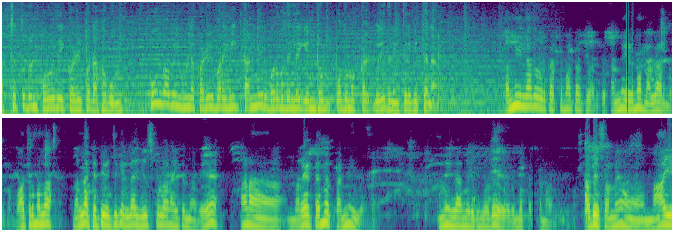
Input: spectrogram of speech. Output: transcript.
அச்சத்துடன் பொழுதை கழிப்பதாகவும் பூங்காவில் உள்ள கழிவறையில் தண்ணீர் வருவதில்லை என்றும் பொதுமக்கள் வேதனை தெரிவித்தனர். தண்ணி இல்லாத ஒரு கஷ்டமா தான் இருக்கு. தண்ணி இருந்தால் நல்லா இருந்திருக்கும். பாத்ரூம் எல்லாம் நல்லா கட்டி வச்சுக்க எல்லாம் யூஸ்ஃபுல்லான ஐட்டம் அது ஆனா நிறைய டைம்ல தண்ணி இல்லை சார். தண்ணி இல்லாம இருக்கும்போது ரொம்ப கஷ்டமா இருக்கும் அதே சமயம் நாய்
